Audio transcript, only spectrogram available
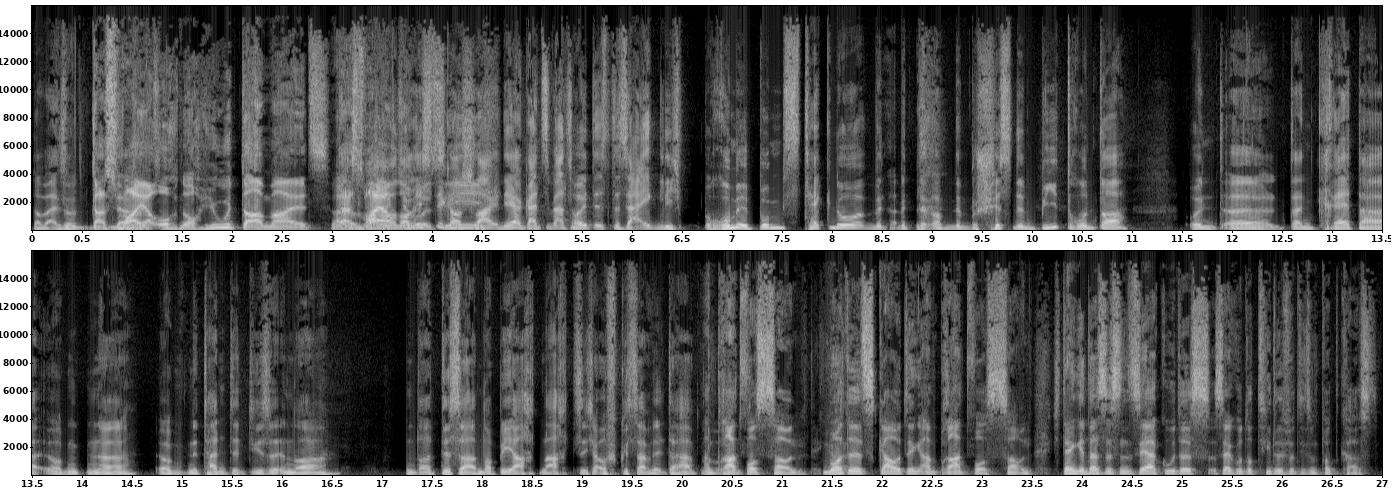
Also, Das war ja auch noch gut damals. Ja, das, war ja auch noch richtige richtiger Musik. Schlager. Nee, ganz im Ernst, heute ist das ja eigentlich Rummelbums Techno mit, mit irgendeinem beschissenen Beat drunter und äh, dann kräht da irgendeine, irgendeine Tante, die sie in der, in der Disse an der B88 aufgesammelt haben. Am Bratwurstzaun. Model Scouting am Bratwurstzaun. Ich denke, das ist ein sehr gutes, sehr guter Titel für diesen Podcast.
